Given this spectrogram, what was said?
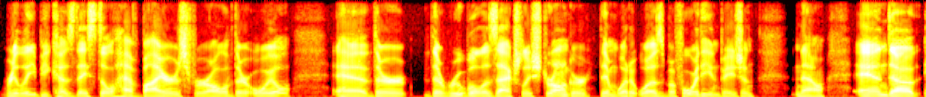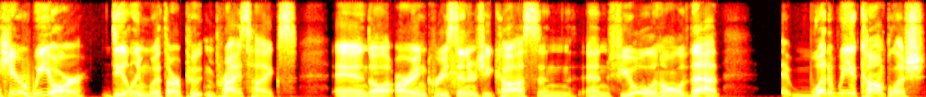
really, because they still have buyers for all of their oil. Uh, their the ruble is actually stronger than what it was before the invasion now, and uh, here we are dealing with our Putin price hikes and our increased energy costs and and fuel and all of that. What did we accomplish?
